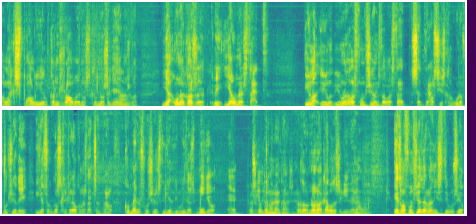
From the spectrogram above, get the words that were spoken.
L'expoli, el que ens roben, els que no sé què... No sé. Hi ha una cosa, bé, hi ha un estat, i, la, i, la, I una de les funcions de l'estat central, si és que alguna funció té, i jo sóc dels que creu que l'estat central, com menys funcions tingui atribuïdes, millor. Eh? Però escolta'm una cosa. Perdó, no, no, acabo de seguida. Eh? Val, val. És la funció de redistribució.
